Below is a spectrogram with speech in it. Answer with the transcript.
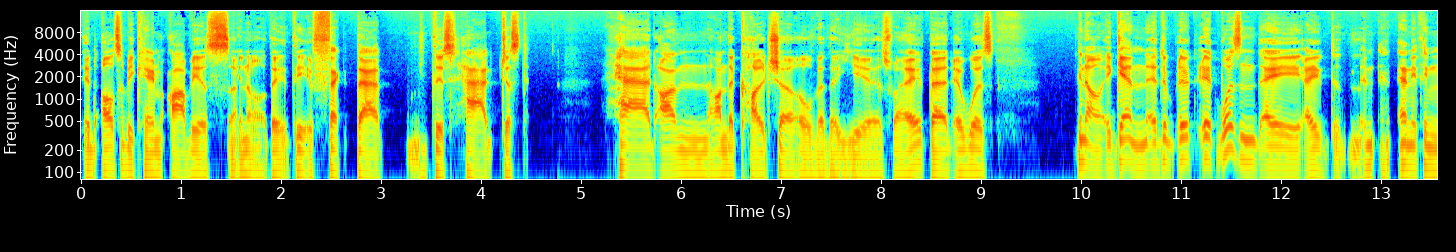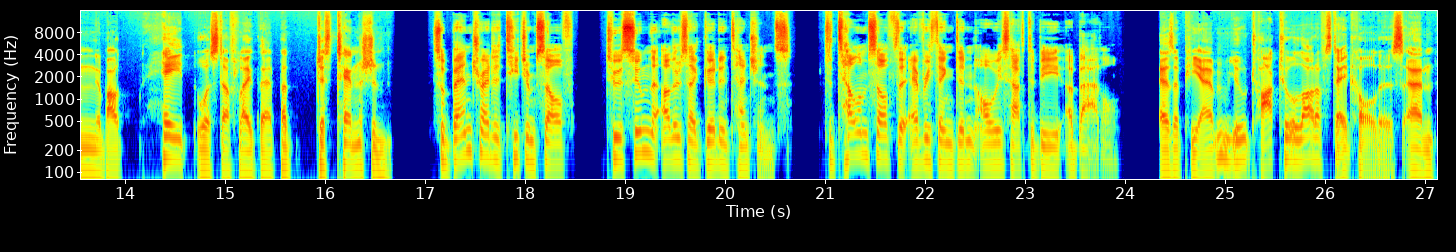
it also became obvious, you know, the, the effect that this had just had on on the culture over the years, right? That it was, you know, again, it it, it wasn't a, a anything about hate or stuff like that, but just tension. So Ben tried to teach himself to assume that others had good intentions, to tell himself that everything didn't always have to be a battle as a PM, you talk to a lot of stakeholders, and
